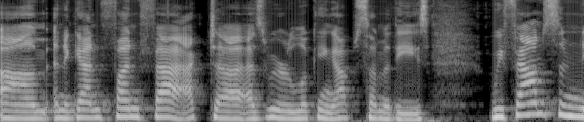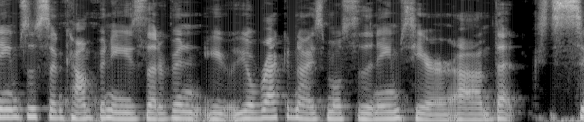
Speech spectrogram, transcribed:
Um, and again, fun fact: uh, as we were looking up some of these, we found some names of some companies that have been. You, you'll recognize most of the names here. Um, that s-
